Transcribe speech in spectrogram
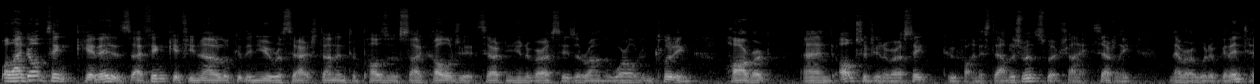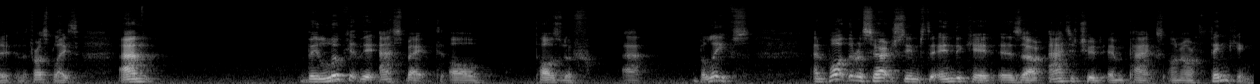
Well, I don't think it is. I think if you now look at the new research done into positive psychology at certain universities around the world, including Harvard and Oxford University, two fine establishments, which I certainly never would have got into in the first place, um, they look at the aspect of positive uh, beliefs. And what the research seems to indicate is our attitude impacts on our thinking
